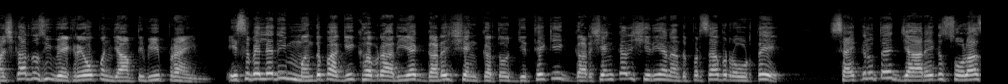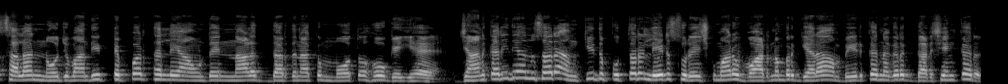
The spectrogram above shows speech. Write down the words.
ਨਮਸਕਾਰ, ਤੁਸੀਂ ਵੇਖ ਰਹੇ ਹੋ ਪੰਜਾਬ ਟੀਵੀ ਪ੍ਰਾਈਮ। ਇਸ ਵੇਲੇ ਦੀ ਮੰਦਭਾਗੀ ਖਬਰ ਆ ਰਹੀ ਹੈ ਗੜ ਸ਼ੰਕਰ ਤੋਂ, ਜਿੱਥੇ ਕਿ ਗੜ ਸ਼ੰਕਰ ਸ਼੍ਰੀ ਅਨੰਦਪੁਰ ਸਾਹਿਬ ਰੋਡ ਤੇ ਸਾਈਕਲ ਉਤੇ ਜਾ ਰਹੇ ਇੱਕ 16 ਸਾਲਾ ਨੌਜਵਾਨ ਦੀ ਟਿੱਪਰ ਥੱਲੇ ਆਉਣ ਦੇ ਨਾਲ ਦਰਦਨਾਕ ਮੌਤ ਹੋ ਗਈ ਹੈ। ਜਾਣਕਾਰੀ ਦੇ ਅਨੁਸਾਰ ਅੰਕਿਤ ਪੁੱਤਰ late Suresh Kumar, ward number 11 Ambedkar Nagar, Garhshankar,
